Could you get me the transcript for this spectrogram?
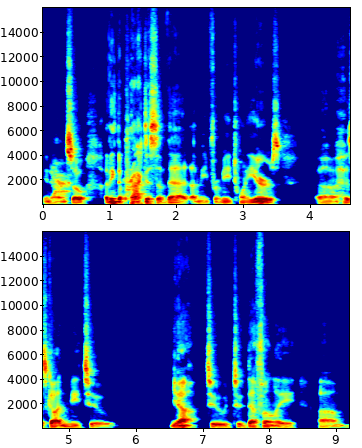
You know, and so I think the practice of that, I mean, for me, 20 years uh, has gotten me to, yeah, to to definitely um,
